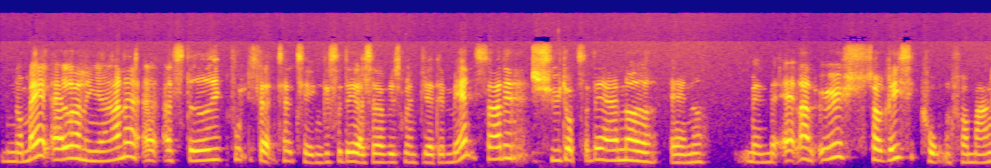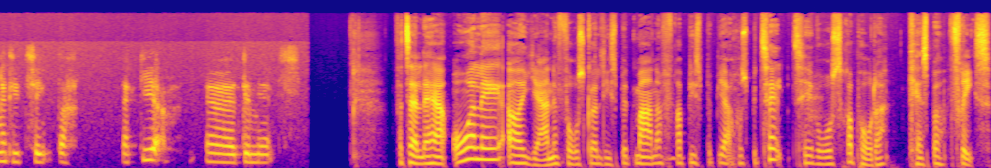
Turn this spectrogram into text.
normal aldrende hjerne er, er stadig fuldt i stand til at tænke, så det er altså, hvis man bliver dement, så er det sygdom, så det er noget andet. Men med alderen øges så risikoen for mange af de ting, der, der giver øh, demens. Fortalte her overlæge og hjerneforsker Lisbeth Marner fra Bispebjerg Hospital til vores reporter Kasper Fris.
